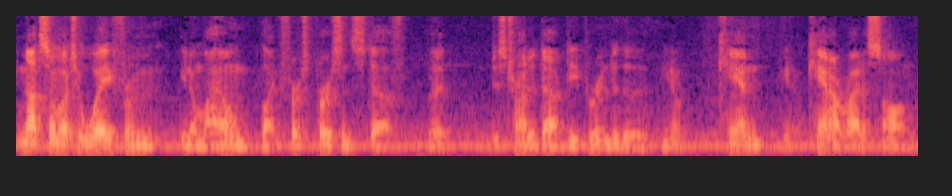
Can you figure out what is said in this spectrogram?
not so much away from you know my own like first person stuff, but just trying to dive deeper into the you know can you know can I write a song?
